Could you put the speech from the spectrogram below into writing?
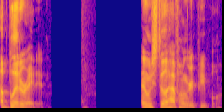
obliterated. And we still have hungry people.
